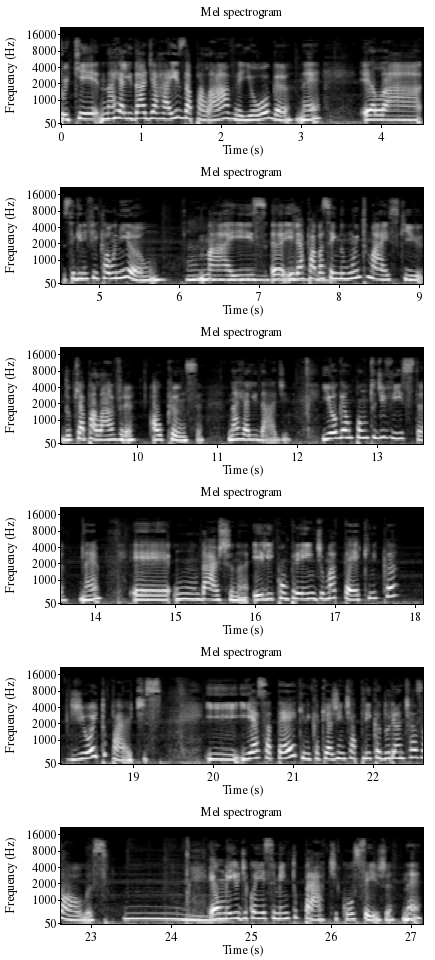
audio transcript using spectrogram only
Porque na realidade a raiz da palavra yoga, né, ela significa união, ah, mas uh, ele acaba sendo muito mais que do que a palavra alcança na realidade. Yoga é um ponto de vista, né? É um darshana. Ele compreende uma técnica de oito partes. E, e, essa técnica que a gente aplica durante as aulas. Hum. É um meio de conhecimento prático, ou seja, né?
